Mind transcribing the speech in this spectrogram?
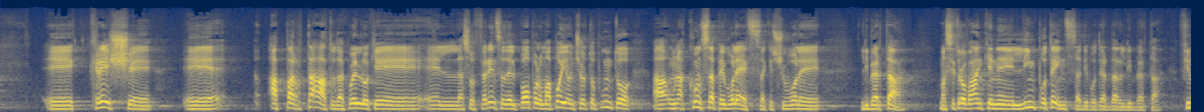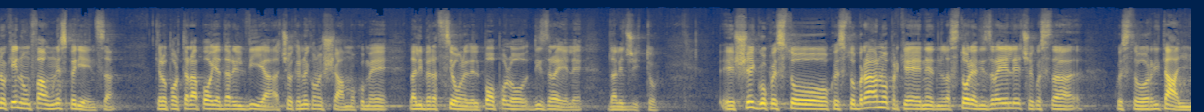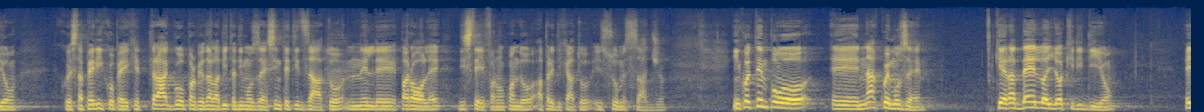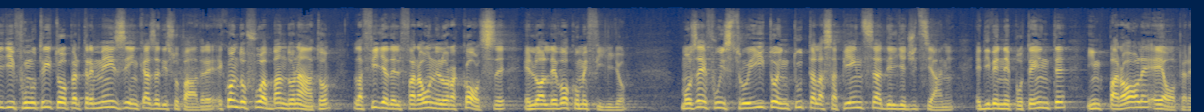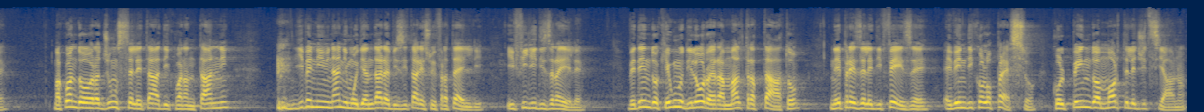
e cresce e appartato da quello che è la sofferenza del popolo, ma poi a un certo punto ha una consapevolezza che ci vuole libertà ma si trova anche nell'impotenza di poter dare libertà, fino a che non fa un'esperienza che lo porterà poi a dare il via a ciò che noi conosciamo come la liberazione del popolo di Israele dall'Egitto. E scelgo questo, questo, brano perché nella storia di Israele c'è questa, questo ritaglio, questa pericope che traggo proprio dalla vita di Mosè, sintetizzato nelle parole di Stefano quando ha predicato il suo messaggio. In quel tempo eh, nacque Mosè, che era bello agli occhi di Dio. Egli fu nutrito per tre mesi in casa di suo padre e quando fu abbandonato, la figlia del faraone lo raccolse e lo allevò come figlio. Mosè fu istruito in tutta la sapienza degli egiziani e divenne potente in parole e opere. Ma quando raggiunse l'età di 40 anni, gli venne in animo di andare a visitare i suoi fratelli, i figli di Israele. Vedendo che uno di loro era maltrattato, ne prese le difese e vendicò l'oppresso, colpendo a morte l'egiziano.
